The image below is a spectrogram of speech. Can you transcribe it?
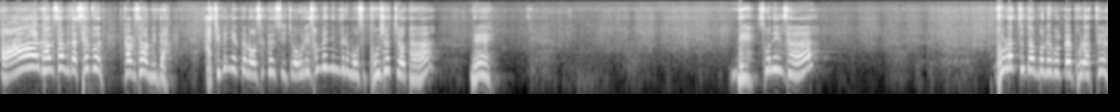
아 감사합니다 세 분 감사합니다 아직은 약간 어색할 수 있죠 우리 선배님들의 모습 보셨죠 다 네 네 손인사 보라트도 한번 해볼까요 보라트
